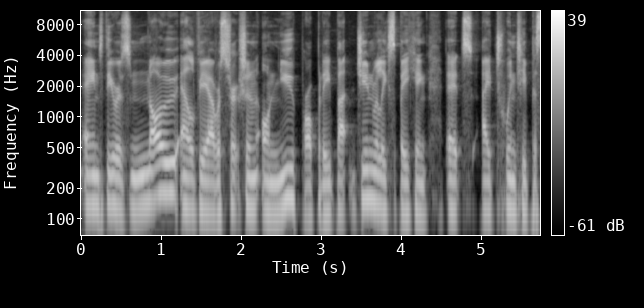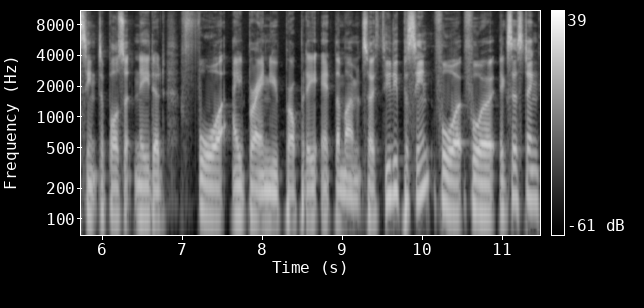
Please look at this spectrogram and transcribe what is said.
And there is no LVR restriction on new property, but generally speaking, it's a 20% deposit needed for a brand new property at the moment. So 30% for, for existing,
